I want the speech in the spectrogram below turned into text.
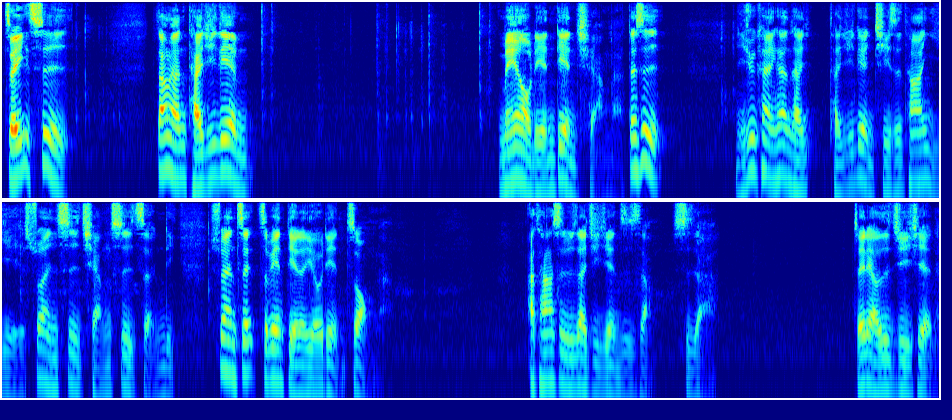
这一次。当然，台积电没有联电强啊，但是你去看一看台台积电，其实它也算是强势整理，虽然这这边跌的有点重了，啊，它是不是在基线之上？是啊，这条是季线呢，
